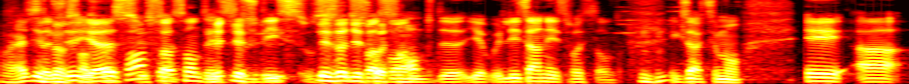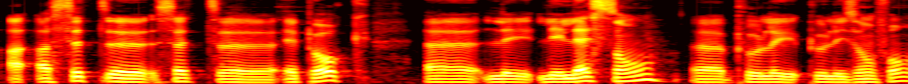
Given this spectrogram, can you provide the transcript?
Ouais, C'est- 1960, yes, 60 et les- les- 70, les années 60. de- yeah, oui, les années 60, Mhm. exactement. Et à, à, à cette, euh, cette euh, époque, euh, les, les leçons euh, pour, les, pour les enfants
